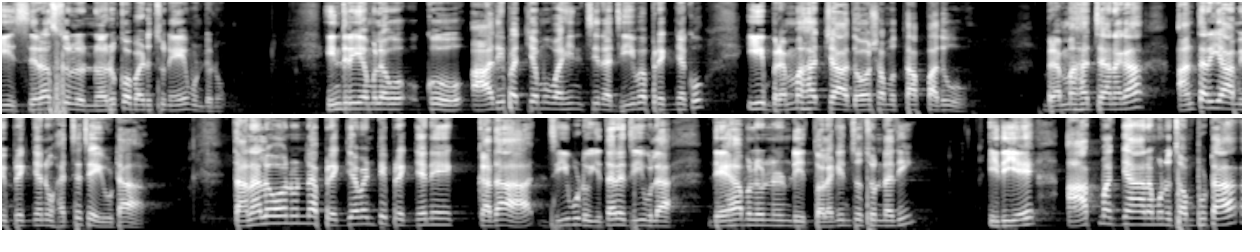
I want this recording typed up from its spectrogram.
ఈ శిరస్సులు నరుకబడుచునే ఉండును. ఇంద్రియములకు ఆధిపత్యము వహించిన జీవప్రజ్ఞకు ఈ బ్రహ్మహత్య దోషము తప్పదు. బ్రహ్మహత్య అనగా అంతర్యామి ప్రజ్ఞను హత్య చేయుట. తనలోనున్న ప్రజ్ఞ వంటి ప్రజ్ఞనే కదా జీవుడు ఇతర జీవుల దేహముల నుండి తొలగించుచున్నది. ఇది ఏ ఆత్మజ్ఞానమును చంపుట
